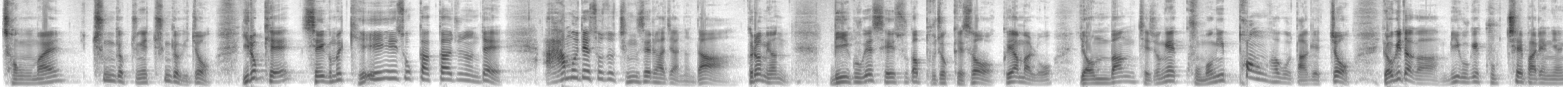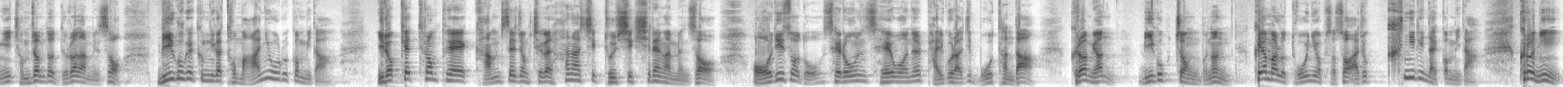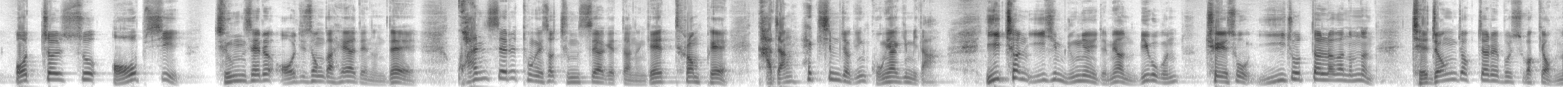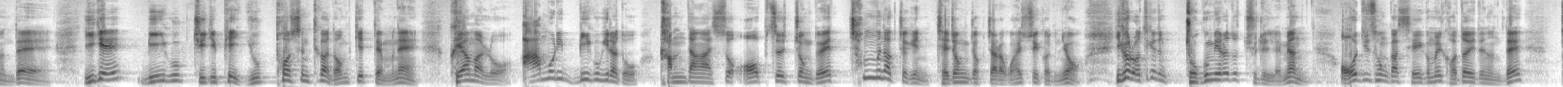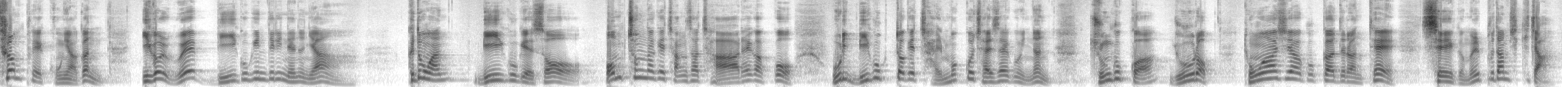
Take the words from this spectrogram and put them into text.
정말 충격 중에 충격이죠. 이렇게 세금을 계속 깎아주는데 아무 데서도 증세를 하지 않는다. 그러면 미국의 세수가 부족해서 그야말로 연방 재정에 구멍이 펑 하고 나겠죠. 여기다가 미국의 국채 발행량이 점점 더 늘어나면서 미국의 금리가 더 많이 오를 겁니다. 이렇게 트럼프의 감세 정책을 하나씩 둘씩 실행하면서 어디서도 새로운 세원을 발굴하지 못한다. 그러면 미국 정부는 그야말로 돈이 없어서 아주 큰일이 날 겁니다. 그러니 어쩔 수 없이 증세를 어디선가 해야 되는데 관세를 통해서 증세하겠다는 게 트럼프의 가장 핵심적인 공약입니다. 2026년이 되면 미국은 최소 2조 달러가 넘는 재정 적자를 볼 수밖에 없는데 이게 미국 GDP의 6%가 넘기 때문에 그야말로 아무리 미국이라도 감당할 수 없을 정도의 천문학적인 재정 적자라고 할 수 있거든요. 이걸 어떻게든 조금이라도 줄이려면 어디선가 세금을 걷어야 되는데 트럼프의 공약은 이걸 왜 미국인들이 내느냐? 그동안 미국에서 엄청나게 장사 잘 해갖고 우리 미국 덕에 잘 먹고 잘 살고 있는 중국과 유럽, 동아시아 국가들한테 세금을 부담시키자.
